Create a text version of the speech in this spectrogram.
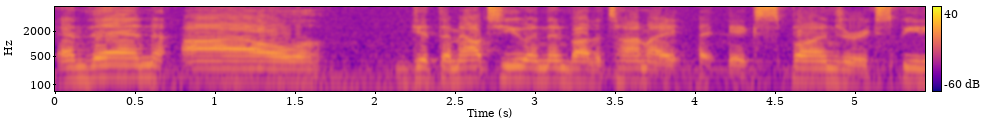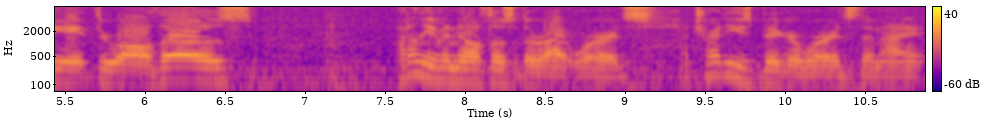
and then I'll get them out to you, and then by the time I expunge or expedite through all those, I don't even know if those are the right words. I try to use bigger words than I,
